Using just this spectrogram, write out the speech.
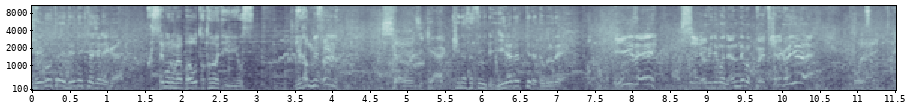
手応え出てきたじゃねえか。くせ者が場を整えている様子。油断めされるな。正直あっけなさすぎて苛立ってたところでいいぜ。忍びでも何でもぶつけてこいよ俺様も大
